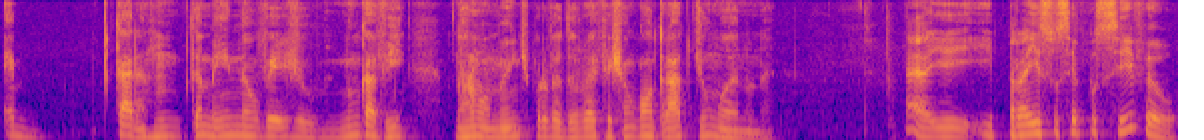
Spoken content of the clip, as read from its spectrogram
é cara, também não vejo, nunca vi. Normalmente o provedor vai fechar um contrato de um ano, né? É, e, e para isso ser possível,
